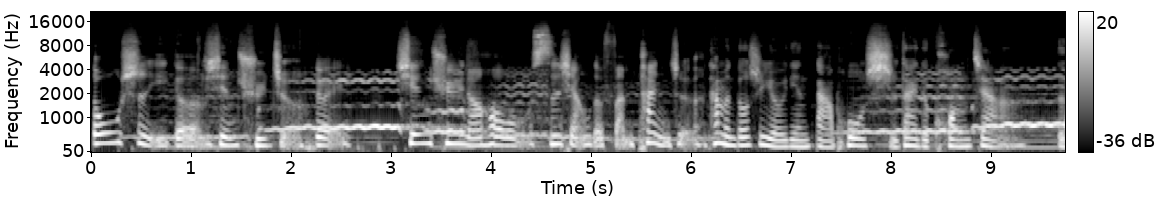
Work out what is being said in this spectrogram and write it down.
都是一个先驱者。对。先驱，然后思想的反叛者，他们都是有一点打破时代的框架的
